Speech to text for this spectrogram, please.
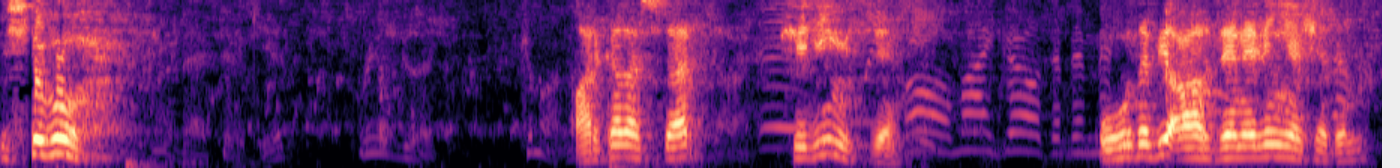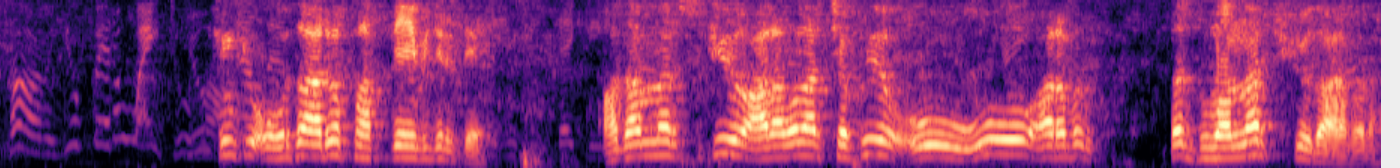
İşte bu. Arkadaşlar bir şey diyeyim mi size? Orada bir adrenalin yaşadım. Çünkü orada araba patlayabilirdi. Adamlar sıkıyor, arabalar çakıyor. Oo araba da dumanlar çıkıyordu arabada.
